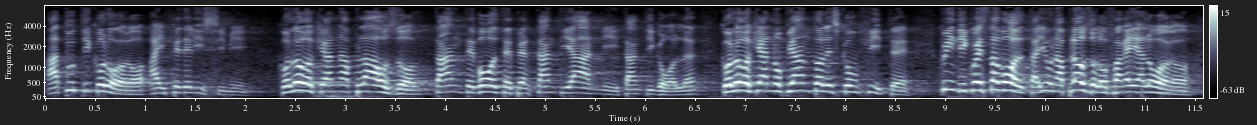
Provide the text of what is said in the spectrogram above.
a tutti coloro, ai fedelissimi, coloro che hanno applauso tante volte per tanti anni, tanti gol, coloro che hanno pianto alle sconfitte. Quindi questa volta io un applauso lo farei a loro.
